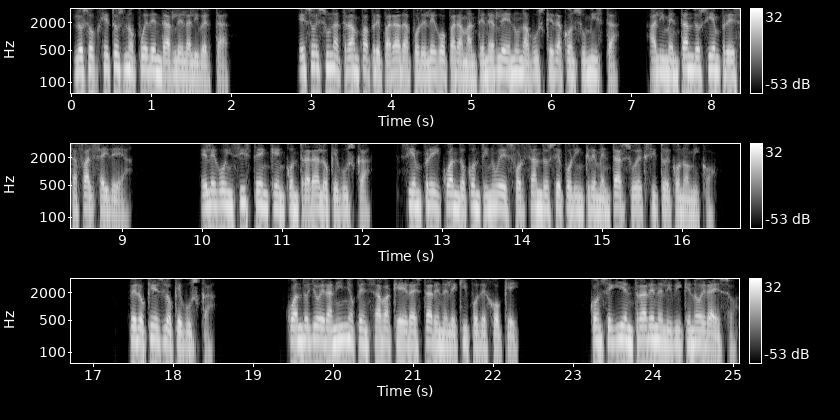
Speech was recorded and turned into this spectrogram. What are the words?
Los objetos no pueden darle la libertad. Eso es una trampa preparada por el ego para mantenerle en una búsqueda consumista, alimentando siempre esa falsa idea. El ego insiste en que encontrará lo que busca, siempre y cuando continúe esforzándose por incrementar su éxito económico. Pero ¿qué es lo que busca? Cuando yo era niño pensaba que era estar en el equipo de hockey. Conseguí entrar en el y vi que no era eso.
